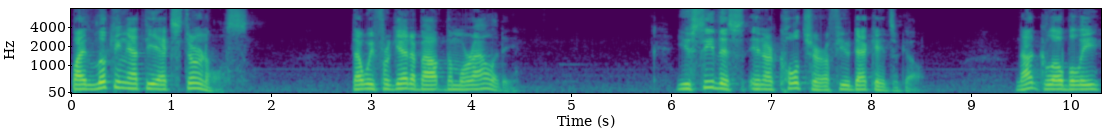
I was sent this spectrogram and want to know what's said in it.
by looking at the externals that we forget about the morality. You see this in our culture a few decades ago. Not globally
